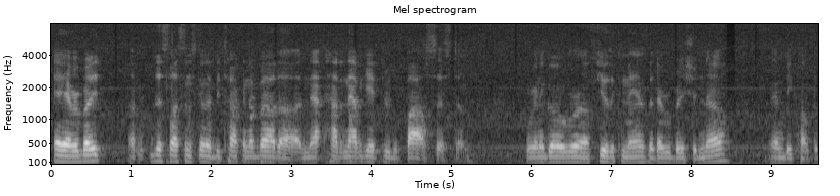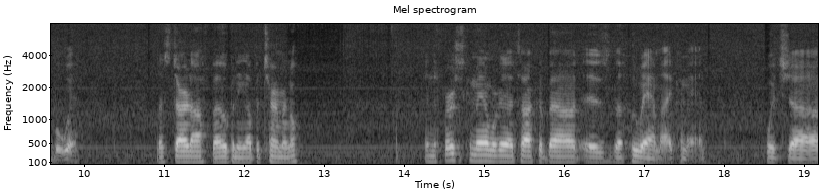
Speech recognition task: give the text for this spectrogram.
Hey everybody, um, this lesson is going to be talking about uh, how to navigate through the file system. We're going to go over a few of the commands that everybody should know and be comfortable with. Let's start off by opening up a terminal. And the first command we're going to talk about is the who am I command, which uh,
